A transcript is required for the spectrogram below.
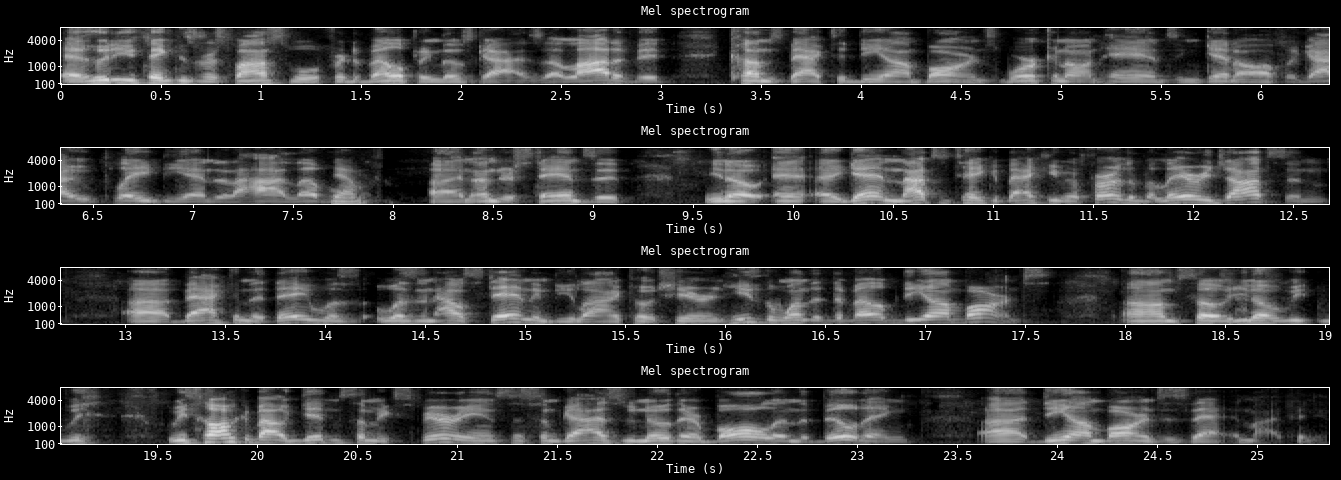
and who do you think is responsible for developing those guys? A lot of it comes back to Deion Barnes working on hands and get off, a guy who played the end at a high level. Uh, and understands it. You know, and again, not to take it back even further, but Larry Johnson uh, back in the day was was an outstanding D line coach here, and he's the one that developed Deion Barnes. Um, so you know, we, we we talk about getting some experience and some guys who know their ball in the building. Uh, Deion Barnes is that, in my opinion.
